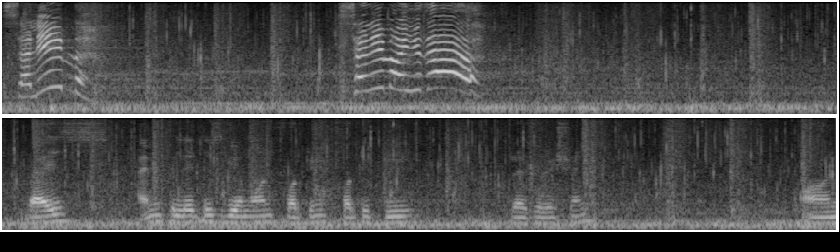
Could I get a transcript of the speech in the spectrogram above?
Salim! Salim are you there? Guys I'm playing this game on 1440p resolution on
